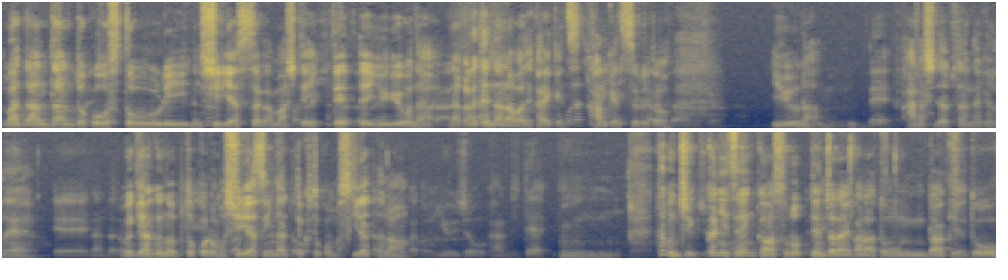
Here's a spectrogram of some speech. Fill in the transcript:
まあ、だんだんとこうストーリーにシリアスさが増していってっていうような流れで7話で解決完結するというようなで話だったんだけどね、まあギャグのところもシリアスになっていくところも好きだったな。うん。多分実家に全巻揃ってんじゃないかなと思うんだけど、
